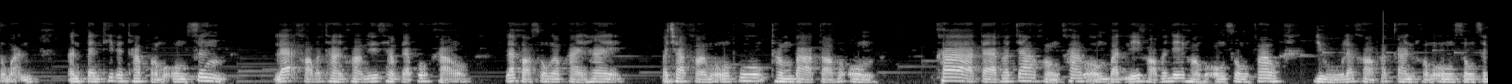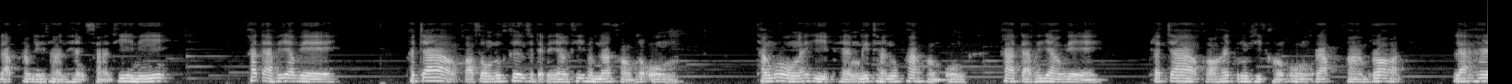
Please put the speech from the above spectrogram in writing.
สวรรค์ อันเป็นที่ประทับของพระองค์ซึ่ง และขอประทานความยุติธรรมแก่พวกเขา และขอทรงอภัยให้ ประชากรพระองค์ผู้ทำบาปต่อพระองค์ข้าแต่พระเจ้าของข้าพระองค์บัดนี้ขอพระเนตรของพระองค์ทรงเฝ้าอยู่และขอพระกันของพระองค์ทรงสดับคำอธิษฐานแห่งสถานที่นี้ข้าแต่พระยาเวห์พระเจ้าขอทรงลุกขึ้นเสด็จไปยังที่พำนักของพระองค์ ทั้งพระองค์และหีบแห่งฤทธานุภาพขององค์ข้าแต่พระยาเวห์พระเจ้าขอให้ปุโรหิตขององค์รับความรอด และให้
